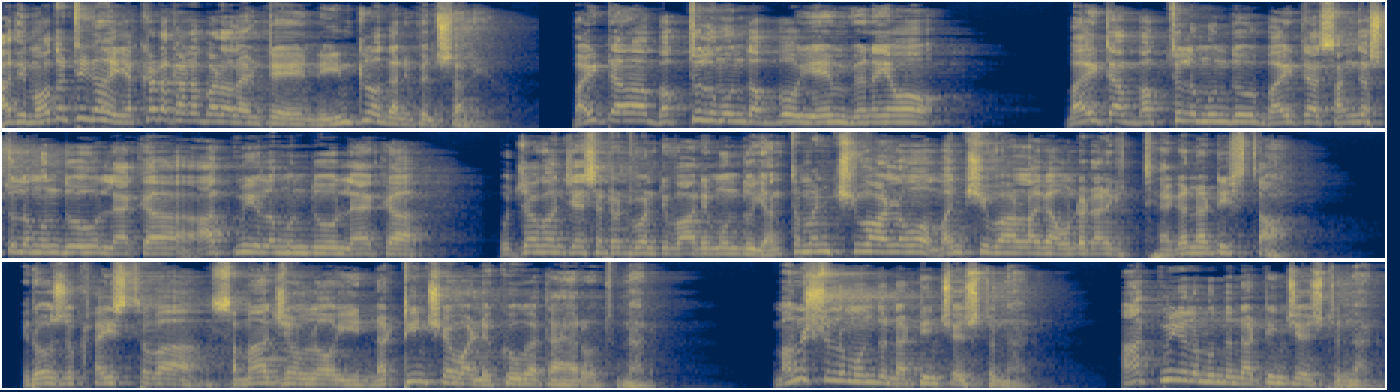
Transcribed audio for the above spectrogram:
అది మొదటిగా ఎక్కడ కనబడాలంటే నీ ఇంట్లో కనిపించాలి. బయట భక్తుల ముందు అబ్బో ఏం వినయం బయట భక్తుల ముందు బయట సంఘస్థుల ముందు లేక ఆత్మీయుల ముందు లేక ఉద్యోగం చేసేటటువంటి వారి ముందు ఎంత మంచి వాళ్ళమో మంచి వాళ్ళగా ఉండడానికి తెగ నటిస్తాం. ఈరోజు క్రైస్తవ సమాజంలో ఈ నటించే వాళ్ళు ఎక్కువగా తయారవుతున్నారు. మనుషుల ముందు నటించేస్తున్నారు. ఆత్మీయుల ముందు నటించేస్తున్నారు.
